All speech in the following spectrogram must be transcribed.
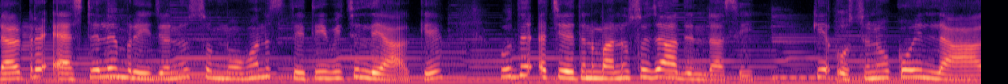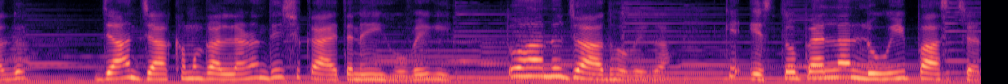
ਡਾਕਟਰ ਐਸਟੇਲੇ ਮਰੀਜ਼ ਨੂੰ ਸਮੋਹਨ ਸਥਿਤੀ ਵਿੱਚ ਲਿਆ ਕੇ ਉਹਦੇ ਅਚੇਤਨ ਮਨ ਨੂੰ ਸੁਝਾਅ ਦਿੰਦਾ ਸੀ ਕਿ ਉਸ ਨੂੰ ਕੋਈ ਲਾਗ ਜਾਂ ਜ਼ਖਮ ਗਲਣ ਦੀ ਸ਼ਿਕਾਇਤ ਨਹੀਂ ਹੋਵੇਗੀ। ਤੁਹਾਨੂੰ ਯਾਦ ਹੋਵੇਗਾ ਕਿ ਇਸ ਤੋਂ ਪਹਿਲਾਂ ਲੂਈ ਪਾਸਚਰ,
